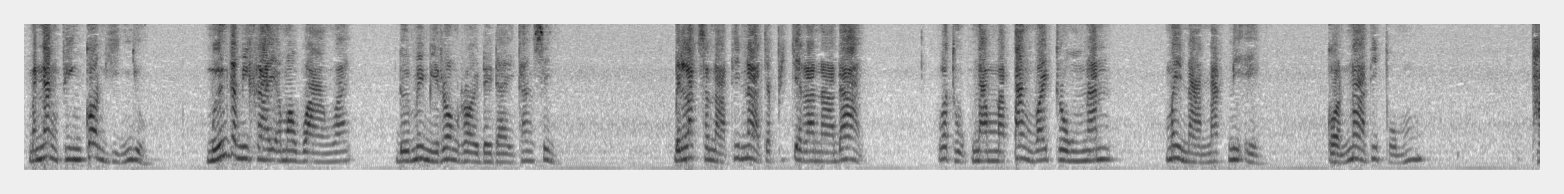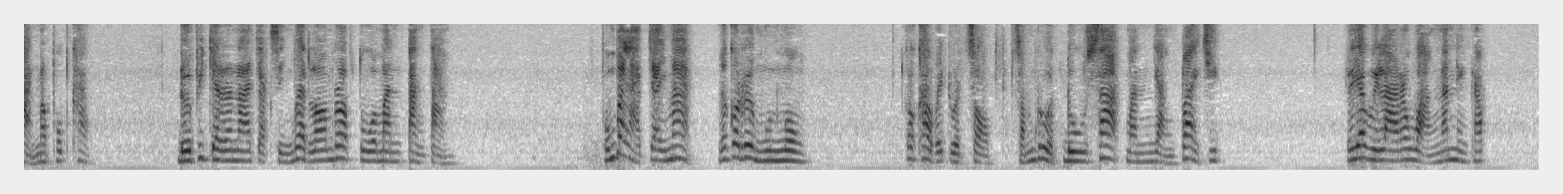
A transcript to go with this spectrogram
มันนั่งพิงก้อนหินอยู่ เหมือนกับมีใครเอามาวางไว้ โดยไม่มีร่องรอยใด ๆ ทั้งสิ้น เป็นลักษณะที่น่าจะพิจารณาได้ ว่าถูกนำมาตั้งไว้ตรงนั้น ไม่นานนักนี่เอง ก่อนหน้าที่ผม ผ่านมาพบเข้าโดยพิจารณาจากสิ่งแวดล้อมรอบตัวมันต่างๆ ผมประหลาดใจมากแล้วก็เริ่มงุนงง ก็เข้าไปตรวจสอบสำรวจดูซากมันอย่างใกล้ชิด ระยะเวลาระหว่างนั้นเองครับ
